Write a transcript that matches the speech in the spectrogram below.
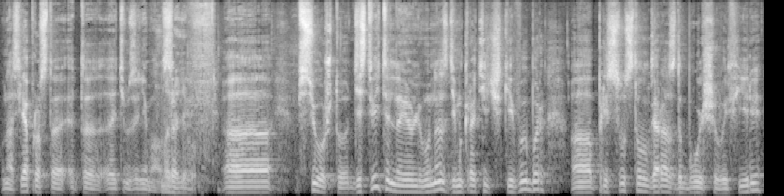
у нас, я просто это, этим занимался. Ради а, все, что действительно у нас демократический выбор а, присутствовал гораздо больше в эфире,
